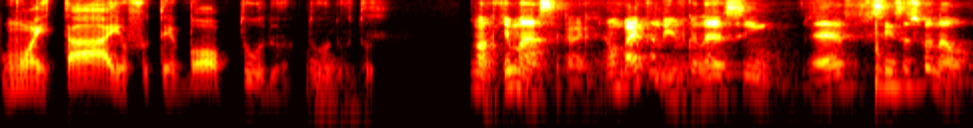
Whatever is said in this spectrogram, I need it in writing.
Muay Thai, o futebol, tudo, tudo, tudo. Que massa, cara. É um baita livro, né? Assim, é sensacional.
